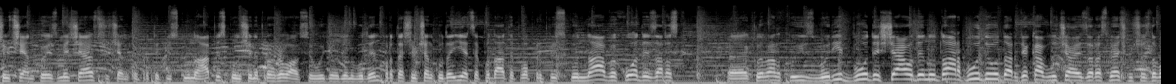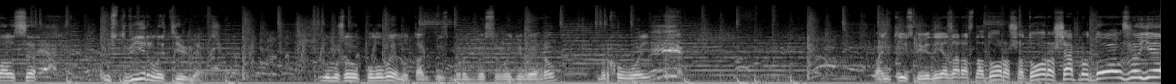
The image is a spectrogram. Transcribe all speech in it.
Шевченко із м'яча. Шевченко проти Піскуна. Піскун ще не програвав сьогодні один в один. Проте Шевченку дається подати попри Піскуна. Виходить зараз е, Клименко із воріт. Буде ще один удар. Буде удар. Дяка влучає зараз м'яч, хоча здавалося, у ствір летів м'яч. Ну, можливо, половину так десь боротьби сьогодні виграв верхової. Паньківський віддає зараз на Дороша. Дороша продовжує!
